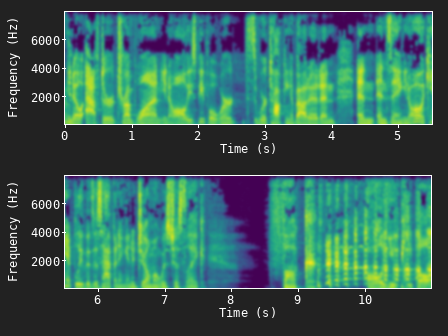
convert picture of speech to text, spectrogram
You know, after Trump won, you know, all these people were were talking about it and and and saying, you know, oh, I can't believe this is happening. And Ijeoma was just like, fuck all you people.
